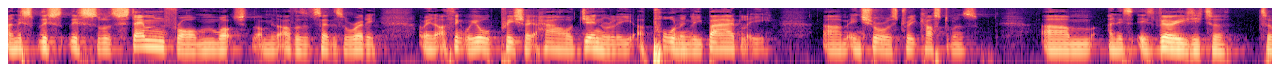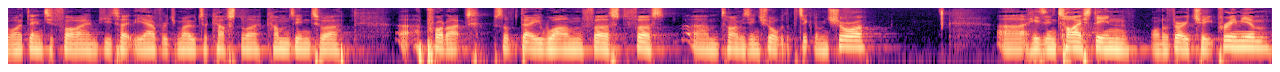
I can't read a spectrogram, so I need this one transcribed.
And this, this, this sort of stemmed from what, I mean, others have said this already. I mean, I think we all appreciate how generally, appallingly badly um, insurers treat customers. Um, and it's, it's very easy to, to identify. If you take the average motor customer, comes into a, a product sort of day one, first, first um, time he's insured with a particular insurer, uh, he's enticed in on a very cheap premium,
